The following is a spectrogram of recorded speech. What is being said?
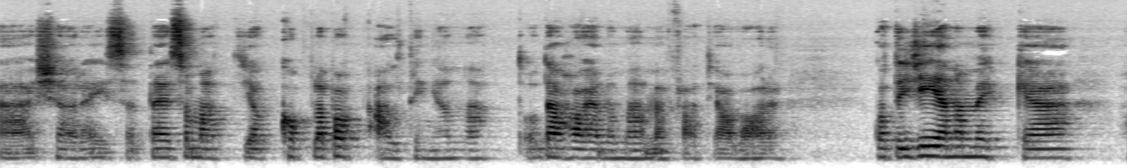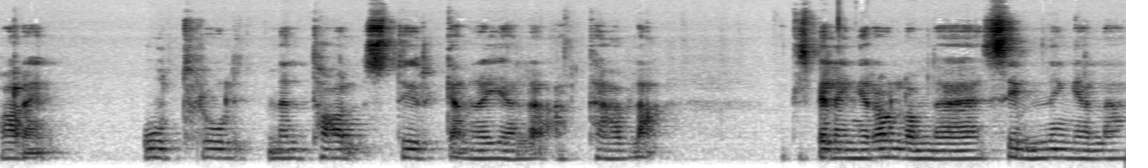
Eh, köra kör racet. Det är som att jag kopplar bort allting annat. Och det har jag nog med mig för att jag har varit, gått igenom mycket. Har en otroligt mental styrka när det gäller att tävla. Det spelar ingen roll om det är simning eller...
